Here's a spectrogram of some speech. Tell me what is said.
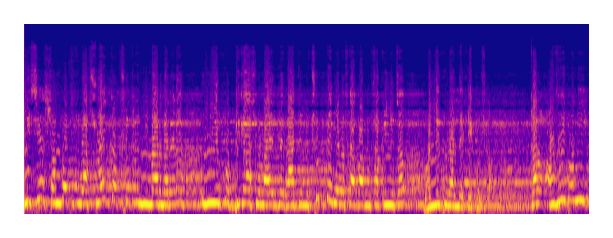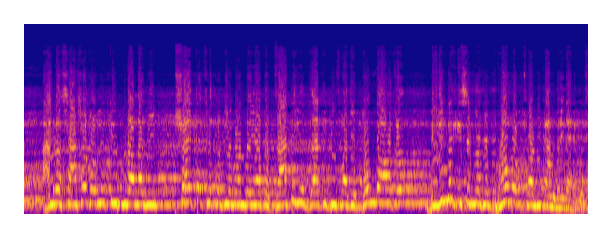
विशेष सम्बन्धित वा स्वायत्त क्षेत्र निर्माण गरेर उनीहरूको विकासको लागि राज्यले छुट्टै व्यवस्था गर्न सकिनेछ भन्ने कुरा लेखेको छ। अझै पनि हाम्रा शासकहरूले त्यो कुरालाई स्वायत्त क्षेत्र दियो भने त यहाँ त जाति र जाति बिचमा चाहिँ द्वन्द्व आउँछ विभिन्न किसिमका चाहिँ भ्रमहरू छर्ने काम भइरहेको छ।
